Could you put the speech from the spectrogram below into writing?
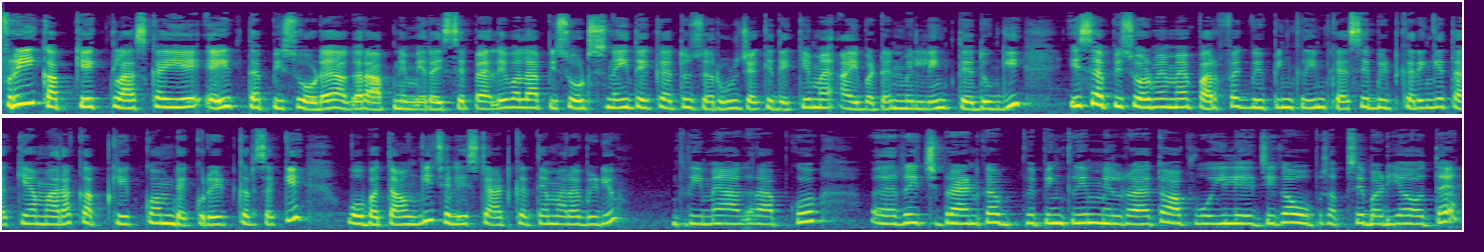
फ्री कपकेक क्लास का ये एट्थ एपिसोड है। अगर आपने मेरा इससे पहले वाला एपिसोड्स नहीं देखा है तो ज़रूर जाके देखिए। मैं आई बटन में लिंक दे दूँगी। इस एपिसोड में मैं परफेक्ट व्हीपिंग क्रीम कैसे बीट करेंगे ताकि हमारा कपकेक को हम डेकोरेट कर सके, वो बताऊँगी। चलिए स्टार्ट करते हैं हमारा वीडियो क्रीम है अगर आपको रिच ब्रांड का विपिंग क्रीम मिल रहा है तो आप वही लीजिएगा, वो सबसे बढ़िया होता है।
